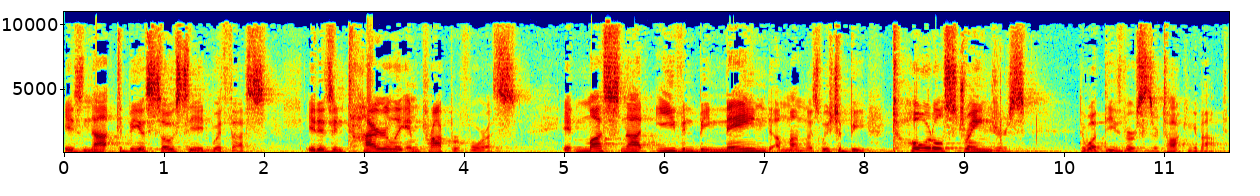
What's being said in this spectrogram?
is not to be associated with us, it is entirely improper for us. It must not even be named among us. We should be total strangers to what these verses are talking about. It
